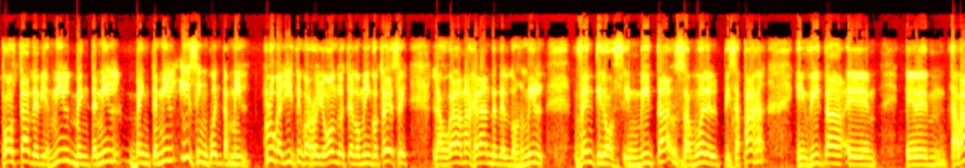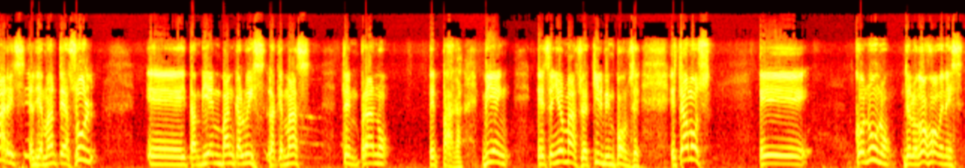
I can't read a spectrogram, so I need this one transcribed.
postas de 10 mil, 20 mil, 20 mil y 50 mil. Club Gallístico Arroyo Hondo este domingo 13, la jugada más grande del 2022. Invita Samuel el Pizapaja, invita eh, eh, Tavares, el diamante azul, eh, y también Banca Luis, la que más temprano eh, paga. Bien, el señor Mazo, el Kirvin Ponce, estamos con uno de los dos jóvenes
